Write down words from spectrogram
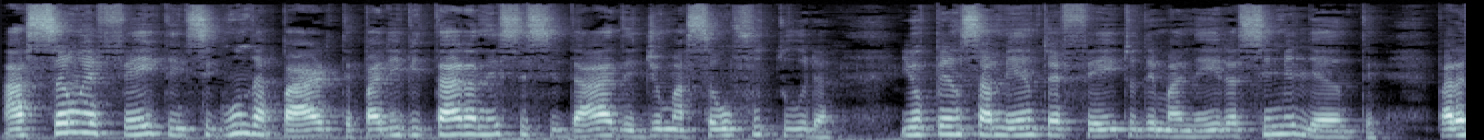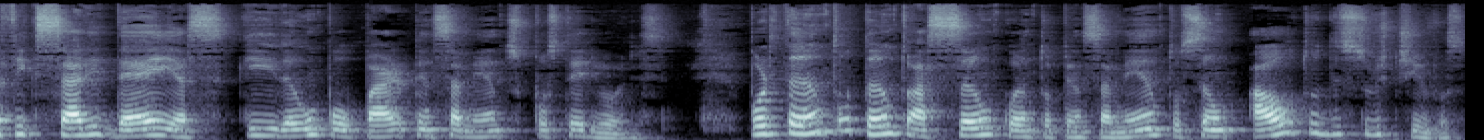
A ação é feita em segunda parte para evitar a necessidade de uma ação futura, e o pensamento é feito de maneira semelhante para fixar ideias que irão poupar pensamentos posteriores. Portanto, tanto a ação quanto o pensamento são autodestrutivos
